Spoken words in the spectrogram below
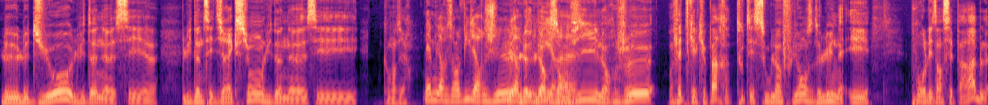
le, le duo, lui donne, ses, lui donne ses directions, lui donne ses... Comment dire? Même leurs envies, leurs jeux, le- leurs, le- délires, leurs envies, leurs jeux. En fait, quelque part, tout est sous l'influence de l'une. Et pour les inséparables,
